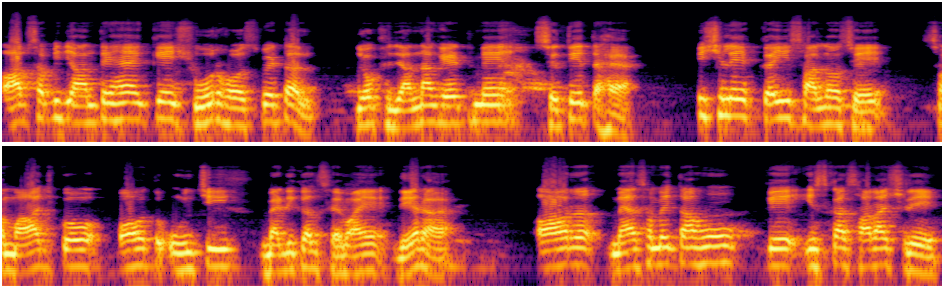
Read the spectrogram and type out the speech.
आप सभी जानते हैं कि शूर हॉस्पिटल जो खजाना गेट में स्थित है पिछले कई सालों से समाज को बहुत ऊँची मेडिकल सेवाएँ दे रहा है। और मैं समझता हूँ कि इसका सारा श्रेय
